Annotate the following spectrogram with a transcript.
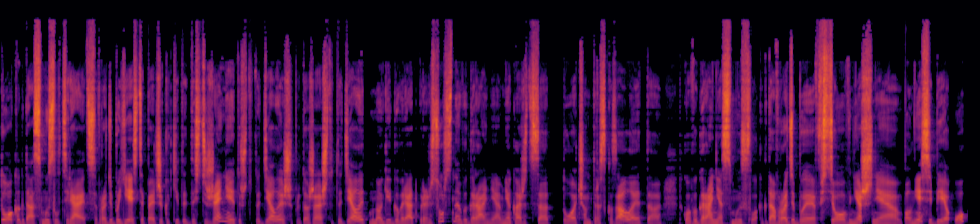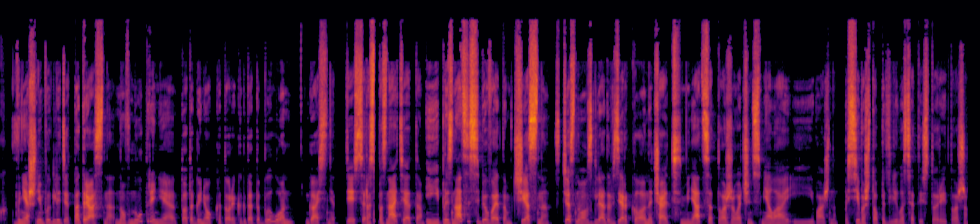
то, когда с смысл теряется. Вроде бы есть, опять же, какие-то достижения, и ты что-то делаешь и продолжаешь что-то делать. Многие говорят про ресурсное выгорание, а мне кажется, то, о чем ты рассказала, это такое выгорание смысла, когда вроде бы все внешнее вполне себе ок, внешне выглядит потрясно, но внутренне тот огонек, который когда-то был, он гаснет. Здесь распознать это и признаться себе в этом честно, с честного взгляда в зеркало начать меняться тоже очень смело и важно. Спасибо, что поделилась этой историей тоже.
